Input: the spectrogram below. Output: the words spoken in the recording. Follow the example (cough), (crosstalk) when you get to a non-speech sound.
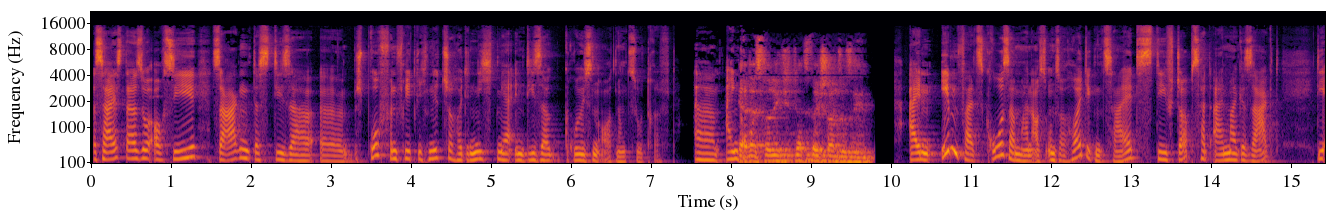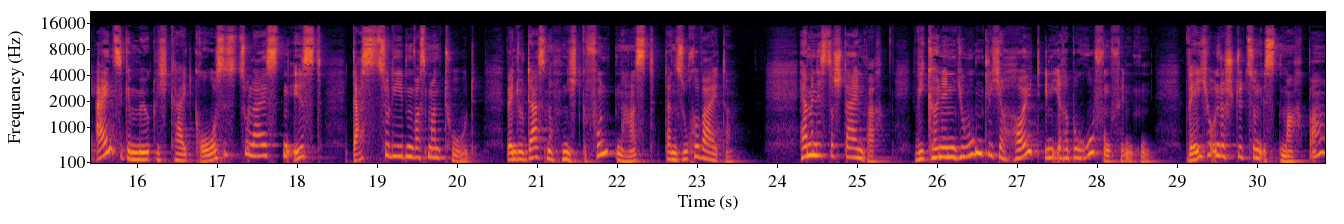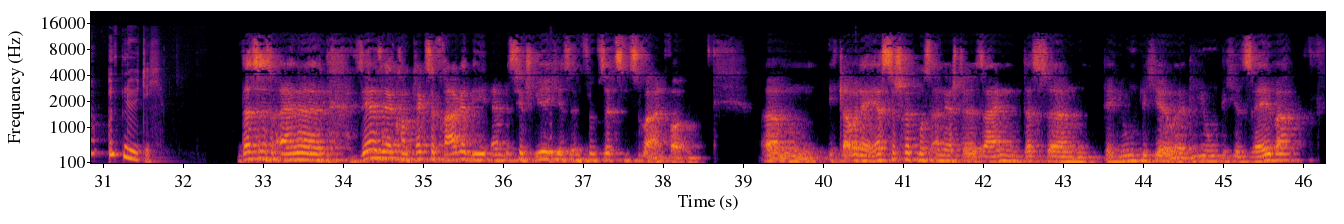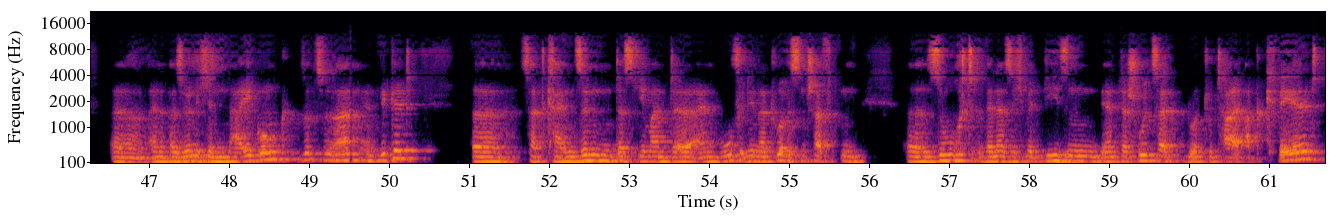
Das heißt also, auch Sie sagen, dass dieser äh, Spruch von Friedrich Nietzsche heute nicht mehr in dieser Größenordnung zutrifft. Äh, ja, das würde, ich, das würde ich schon so sehen. Ein ebenfalls großer Mann aus unserer heutigen Zeit, Steve Jobs, hat einmal gesagt, die einzige Möglichkeit, Großes zu leisten, ist, das zu lieben, was man tut. Wenn du das noch nicht gefunden hast, dann suche weiter. Herr Minister Steinbach, wie können Jugendliche heute in ihre Berufung finden? Welche Unterstützung ist machbar und nötig? Das ist eine sehr, sehr komplexe Frage, die ein bisschen schwierig ist, in fünf Sätzen zu beantworten. Ähm, ich glaube, der erste Schritt muss an der Stelle sein, dass ähm, der Jugendliche oder die Jugendliche selber äh, eine persönliche Neigung sozusagen entwickelt äh, es hat keinen Sinn, dass jemand äh, einen Beruf in den Naturwissenschaften äh, sucht, wenn er sich mit diesen während der Schulzeit nur total abquält.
